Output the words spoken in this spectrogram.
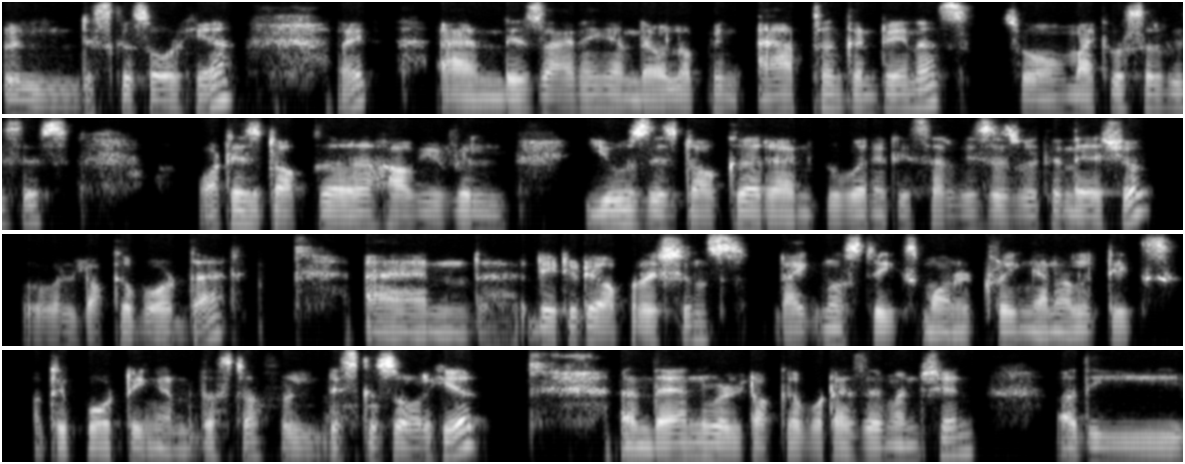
we'll discuss over here right? And designing and developing apps and containers. So microservices what is Docker, how you will use this Docker and Kubernetes services within Azure. So we'll talk about that. And day-to-day operations, diagnostics, monitoring, analytics, reporting, and other stuff we'll discuss over here. And then we'll talk about, as I mentioned, uh, the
